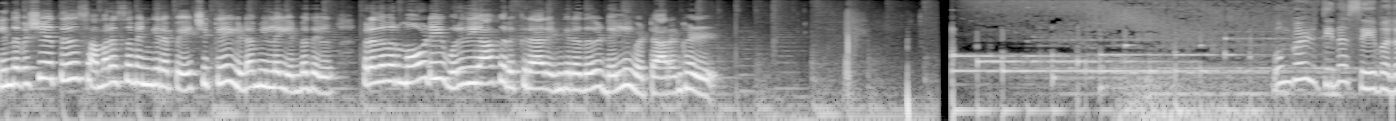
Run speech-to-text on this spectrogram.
இந்த விஷயத்தில் சமரசம் என்கிற பேச்சுக்கே இடமில்லை என்பதில் பிரதமர் மோடி உறுதியாக இருக்கிறார் என்கிறது டெல்லி வட்டாரங்கள். உங்கள் தின சேவல்.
